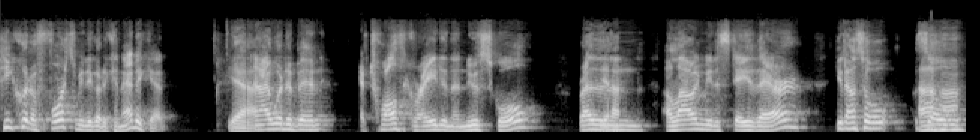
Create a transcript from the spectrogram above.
he could have forced me to go to Connecticut Yeah. and I would have been at 12th grade in a new school rather Yeah. than allowing me to stay there you know so so Uh-huh.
